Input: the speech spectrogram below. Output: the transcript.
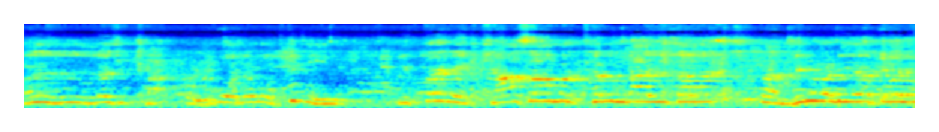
നല്ല ശിക്ഷ. ഒഴിപോലെ ഒത്തുപോകും. ഇത്ര രക്ഷാസാമർഥ്യം ഉണ്ടായിട്ട് തന്തിരുവടിയെ പോലെ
